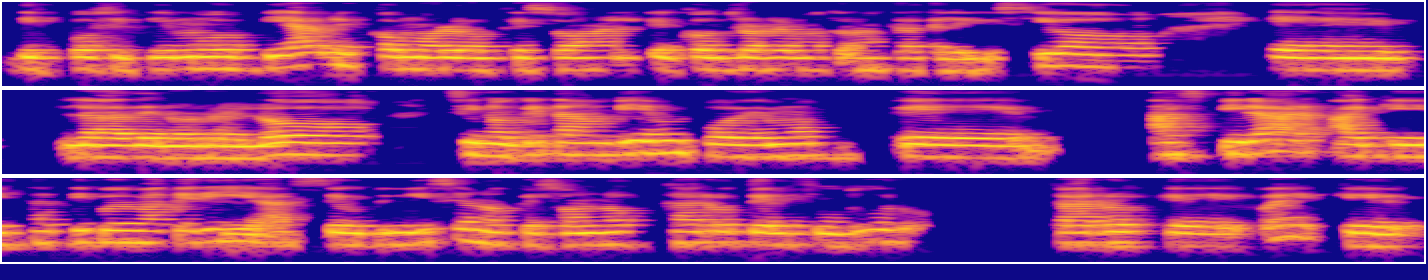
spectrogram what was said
dispositivos viables como los que son el control remoto de nuestra televisión, eh, la de los relojes, sino que también podemos eh, aspirar a que este tipo de baterías se utilicen en que son los carros del futuro, carros que, pues, que,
